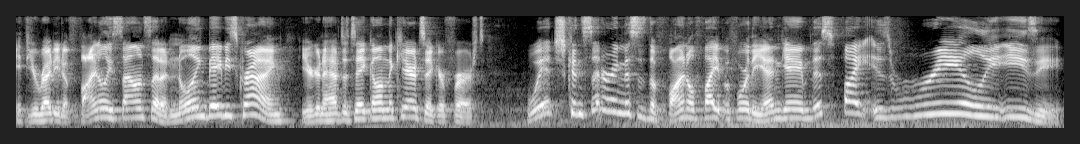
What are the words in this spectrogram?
If you're ready to finally silence that annoying baby's crying, you're gonna have to take on the caretaker first. Which, considering this is the final fight before the endgame, this fight is really easy.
